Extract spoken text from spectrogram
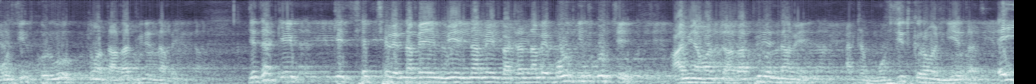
মসজিদ করব তোমার দাদা পীরের নামে। যেটা কে কে ছেলের নামে, মেয়ের নামে, বেটার নামে বহুত কিছু করছে। আমি আমার দাদা পীরের নামে একটা মসজিদ করে আমার নিয়ত আছে। এই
